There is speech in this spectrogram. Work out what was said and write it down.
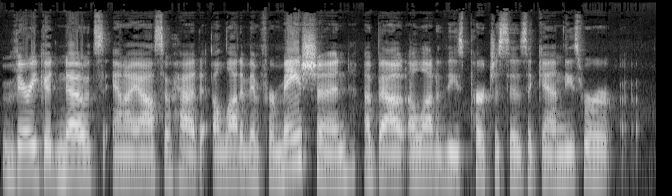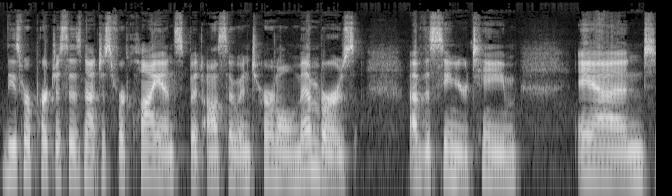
very good notes, and I also had a lot of information about a lot of these purchases. Again, these were these were purchases not just for clients, but also internal members of the senior team. And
